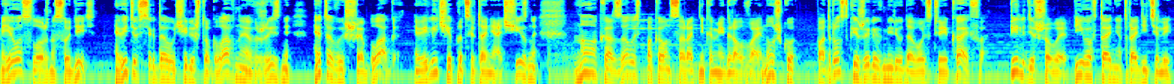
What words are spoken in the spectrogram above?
его сложно судить. Витю всегда учили, что главное в жизни – это высшее благо, величие и процветание отчизны, но оказалось, пока он с соратниками играл в войнушку, подростки жили в мире удовольствия и кайфа, пили дешевое пиво в тайне от родителей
